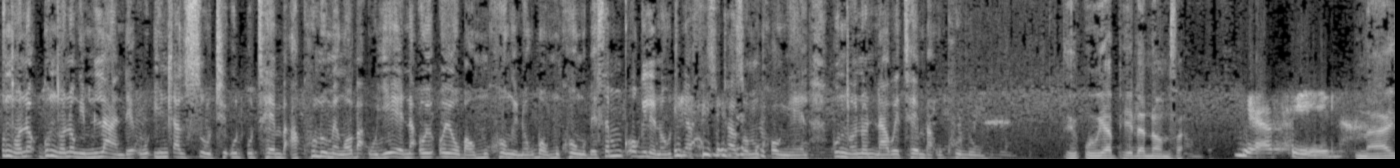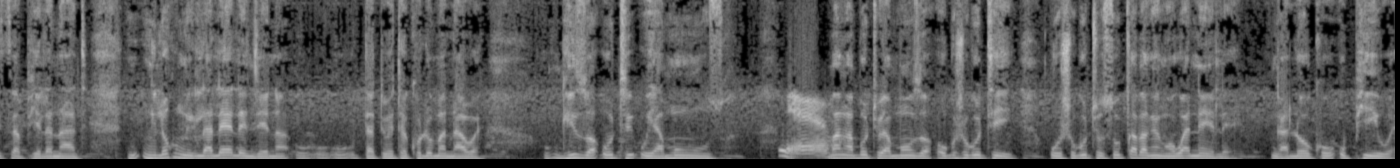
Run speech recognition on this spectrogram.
kungcono kungcono ngimlande u- inhlalisuthi u- uThemba akhulume ngoba uyena oy- oyoba umkhongi nokuba umkhongi bese emqokile nokuthi uyafisa ukuthi azomkhongela kungcono nawe Themba ukhulume Eh, uyaphila nomsa Ngiyaphila. nayi siyaphila nathi Ng- ngilokhu ngikulalele njena udadewethu ekhuluma nawe ngizwa uthi uyamuzwa Yeah. mangabe uthi uyamuzwa okusho ukuthi usho ukuthi usucabange ngokwanele ngalokhu uphiwe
